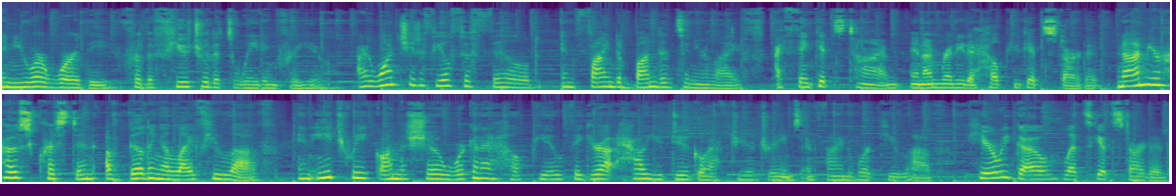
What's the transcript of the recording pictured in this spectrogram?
and you are worthy for the future that's waiting for you. I want you to feel fulfilled and find abundance in your life. I think it's time, and I'm ready to help you get started. And I'm your host, Kristen, of Building a Life You Love. And each week on the show, we're going to help you figure out how you do go after your dreams and find work you love. Here we go. Let's get started.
